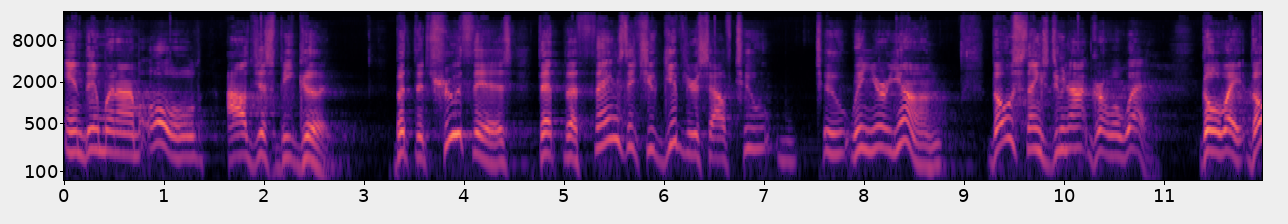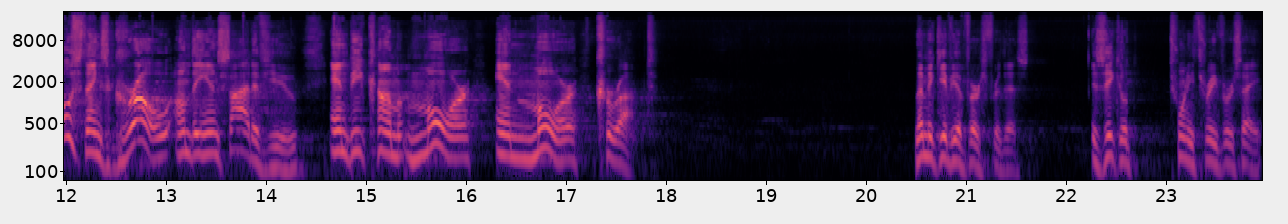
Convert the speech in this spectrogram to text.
and then when I'm old, I'll just be good. But the truth is that the things that you give yourself to, to when you're young, those things do not grow away go away. Those things grow on the inside of you and become more and more corrupt. Let me give you a verse for this Ezekiel 23, verse 8.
